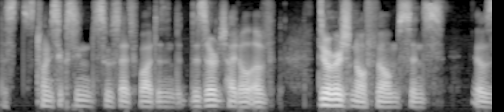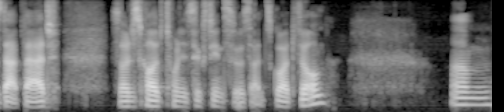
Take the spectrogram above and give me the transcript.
This 2016 Suicide Squad doesn't deserve the title of the original film since it was that bad. So I just call it 2016 Suicide Squad film. Um,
